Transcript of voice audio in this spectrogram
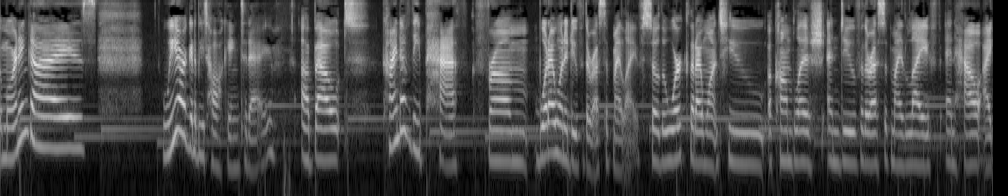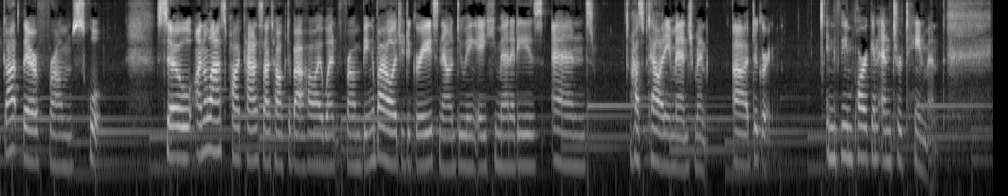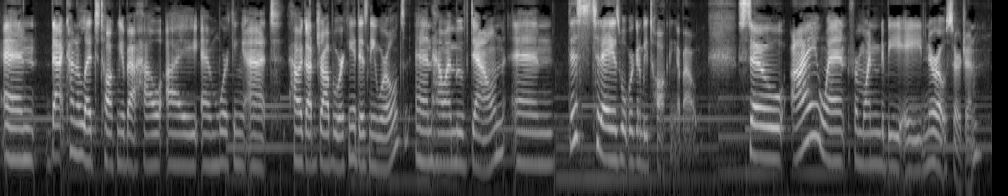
Good morning, guys. We are going to be talking today about kind of the path from what I want to do for the rest of my life. So, the work that I want to accomplish and do for the rest of my life, and how I got there from school. So, on the last podcast, I talked about how I went from being a biology degree to now doing a humanities and hospitality management uh, degree in theme park and entertainment. And that kind of led to talking about how I am working at, how I got a job working at Disney World and how I moved down. And this today is what we're going to be talking about. So I went from wanting to be a neurosurgeon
